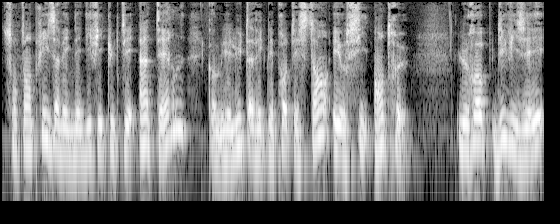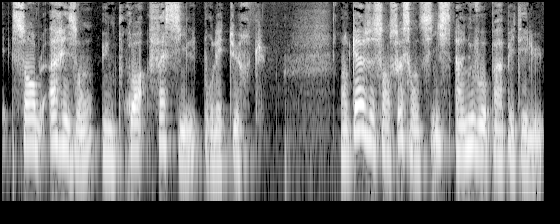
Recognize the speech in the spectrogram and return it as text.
sont en prise avec des difficultés internes, comme les luttes avec les protestants et aussi entre eux. L'Europe divisée semble à raison une proie facile pour les Turcs. En 1566, un nouveau pape est élu.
